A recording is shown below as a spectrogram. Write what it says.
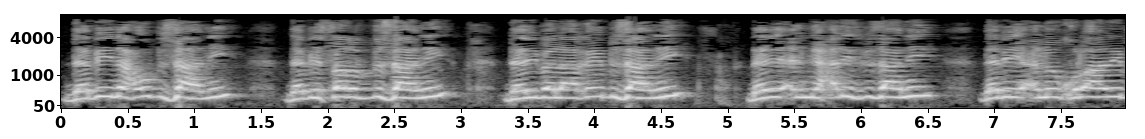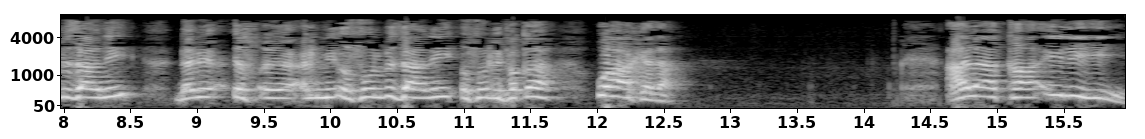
دبي نحو بزاني. دبي صرف بزاني. دبي بلاغي بزاني. دبي علمي حديث بزاني. دبي علوم قرآني بزاني. دبي علمي أصول بزاني. أصول فقه وهكذا. على قائله.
